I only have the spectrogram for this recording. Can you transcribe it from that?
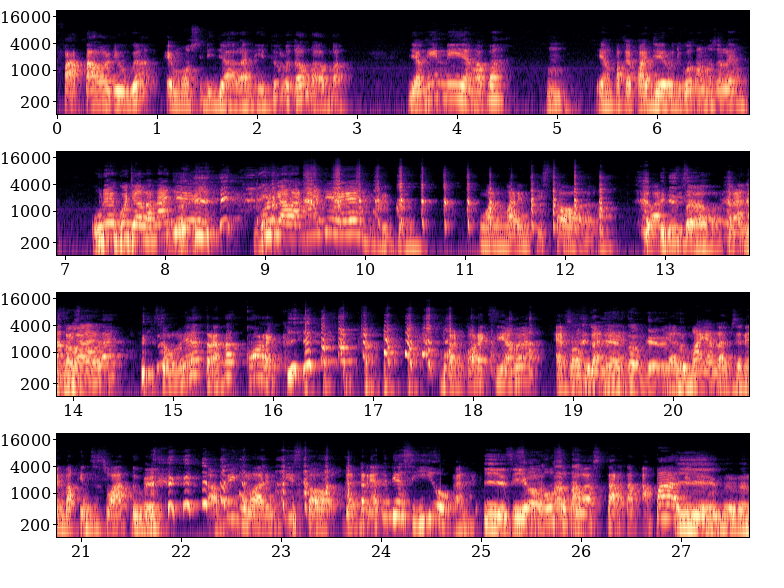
fatal juga emosi di jalan itu lo tau nggak apa? Yang ini yang apa? Hmm. yang pakai pajero juga kan masalah yang udah gue jalan aja gue jalan aja gitu ngeluarin pistol ngeluarin Pistol. pistol ternyata Pistol pistolnya pistolnya ternyata korek bukan koreksi apa airsoft gun ya. airsoft gun, ya lumayan lah bisa nembakin sesuatu tapi ngeluarin pistol dan ternyata dia CEO kan Iya CEO sebuah startup apa Iya, gitu benar benar.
